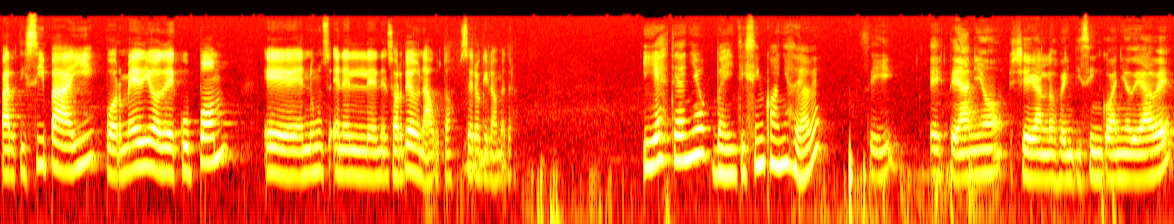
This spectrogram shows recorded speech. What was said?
participa ahí por medio de cupón eh, en, el, en, el, sorteo de un auto, cero kilómetros. ¿Y este año 25 años de AVE? Sí, este año llegan los 25 años de AVE,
